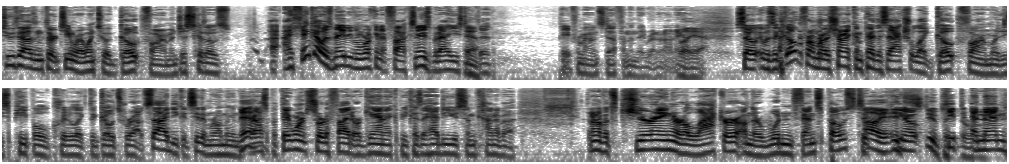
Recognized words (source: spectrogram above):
2013, where I went to a goat farm, and just because I was, I I think I was maybe even working at Fox News, but I used to Yeah. have to pay for my own stuff, and then they run it on air. Well, yeah. So it was a goat farm where I was trying to compare this actual like goat farm where these people clearly like the goats were outside, you could see them roaming in the Yeah. grass, but they weren't certified organic because they had to use some kind of a. I don't know if it's curing or a lacquer on their wooden fence post to, Oh, yeah, you it's know, stupid, keep, the and then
